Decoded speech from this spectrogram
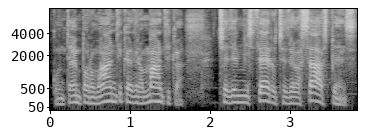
contempo romantica e drammatica, c'è del mistero, c'è della suspense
